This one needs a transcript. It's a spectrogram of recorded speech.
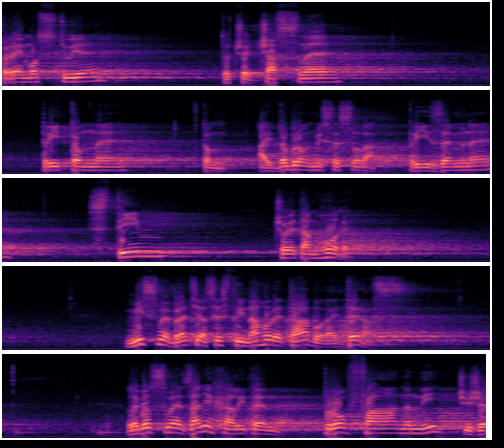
premostuje to, čo je časné, prítomné, v tom aj dobrom zmysle slova prízemné, s tým, čo je tam hore. My sme, bratia a sestry, na hore tábor aj teraz. Lebo sme zanechali ten profánny, čiže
